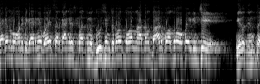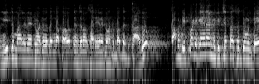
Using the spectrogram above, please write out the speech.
జగన్మోహన్ రెడ్డి గారిని వైఎస్ఆర్ కాంగ్రెస్ పార్టీని దూషించడం తోలనాటం దానికోసం ఉపయోగించి ఈరోజు ఇంత నీతి మాలినటువంటి విధంగా ప్రవర్తించడం సరైనటువంటి పద్ధతి కాదు. కాబట్టి ఇప్పటికైనా మీకు చిత్తశుద్ధి ఉంటే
